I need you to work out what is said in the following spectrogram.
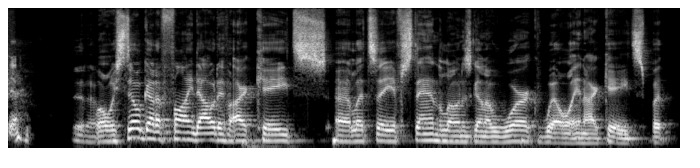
yeah. You know. Well, we still got to find out if arcades, uh, let's say, if standalone is going to work well in arcades, but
